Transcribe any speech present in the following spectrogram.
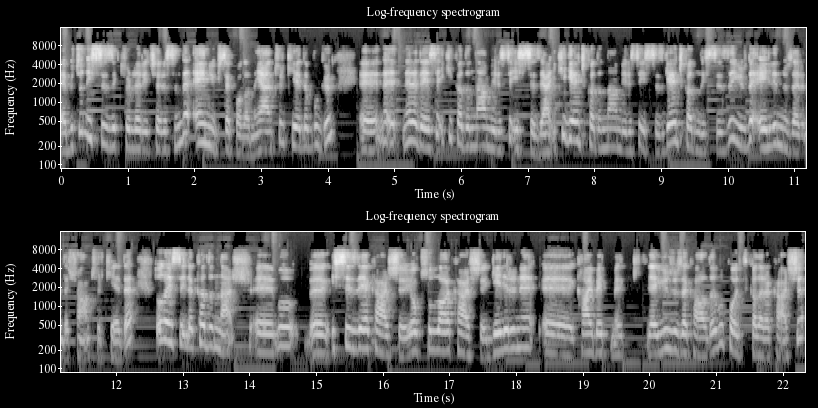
e, bütün işsizlik türleri içerisinde en yüksek olanı. Yani Türkiye'de bugün e, ne, neredeyse iki kadından birisi işsiz. Yani iki genç kadından birisi işsiz. Genç kadın işsizliği yüzde 50'nin üzerinde şu an Türkiye'de. Dolayısıyla kadınlar e, bu e, işsizliğe karşı, yoksulluğa karşı, gelirini e, kaybetmekle yüz yüze kaldığı bu politikalara karşı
